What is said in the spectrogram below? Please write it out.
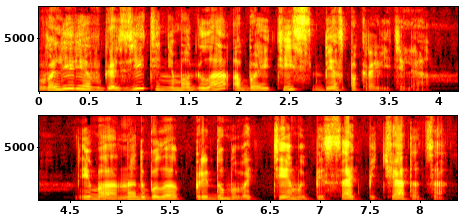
Валерия в газете не могла обойтись без покровителя, ибо надо было придумывать темы, писать, печататься –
